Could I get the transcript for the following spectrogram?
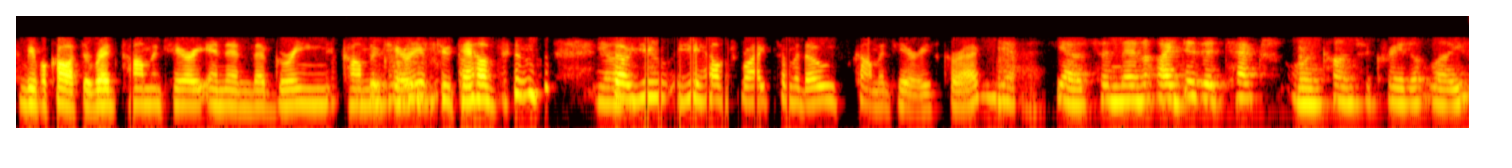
Some people call it the red commentary, and then the green commentary of green. 2000. Yeah. So you you helped write some of those commentaries, correct? Yes, yes. And then I did a text on consecrated life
